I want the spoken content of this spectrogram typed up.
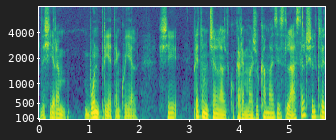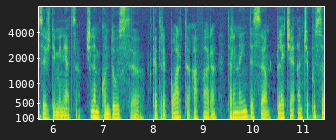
Deși eram bun prieten cu el. Și prietenul celălalt cu care mă jucam a zis, lasă-l și îl trezești dimineața. Și l-am condus uh, către poartă, afară, dar înainte să plece, a început să,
